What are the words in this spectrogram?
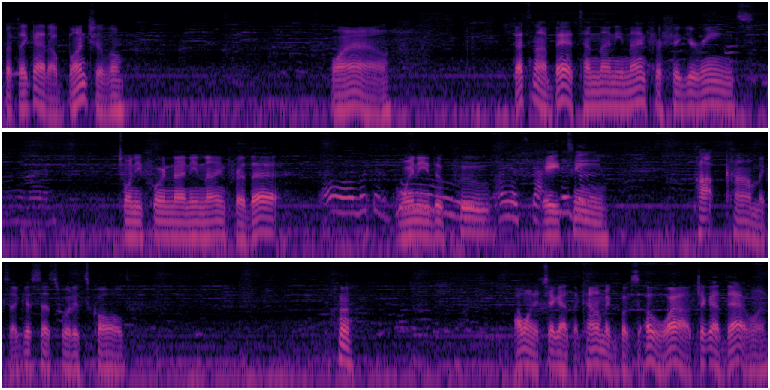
But they got a bunch of them. Wow. That's not bad. Ten ninety nine for figurines. Twenty four ninety nine for that. Oh, look at the Pooh. Winnie the Pooh. Oh, it's 18. figures. Pop Comics. I guess that's what it's called. Huh. I want to check out the comic books. Oh, wow. Check out that one.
